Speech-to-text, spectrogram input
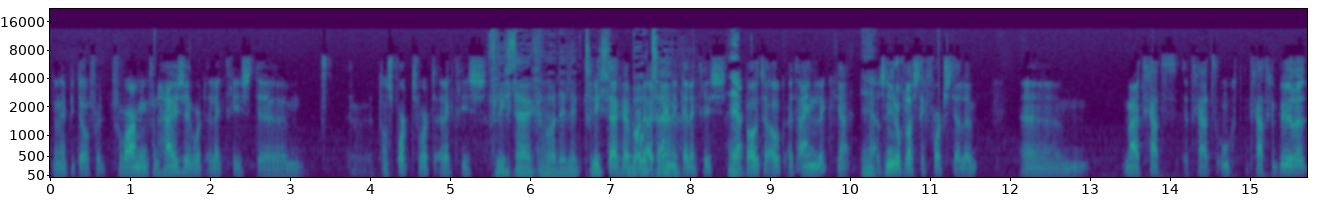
dan heb je het over verwarming van huizen wordt elektrisch, de transport wordt elektrisch. Vliegtuigen uh, worden elektrisch. Vliegtuigen boten. worden uiteindelijk elektrisch. Ja. ja. boten ook uiteindelijk. Ja. ja. Dat is nu nog lastig voor te stellen. Um, maar het gaat, het, gaat het gaat gebeuren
